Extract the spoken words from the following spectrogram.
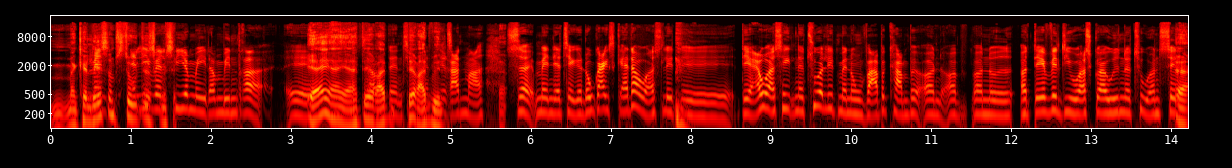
man kan læse om studiet. alligevel fire meter mindre... Øh, Ja, ja, ja, det er ret, det er ret vildt. Det er ret meget. Ja. Så, men jeg tænker, nogle gange skal der jo også lidt... Øh, det er jo også helt naturligt med nogle vappekampe og, og, og noget... Og det vil de jo også gøre ude i naturen selv. Ja.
